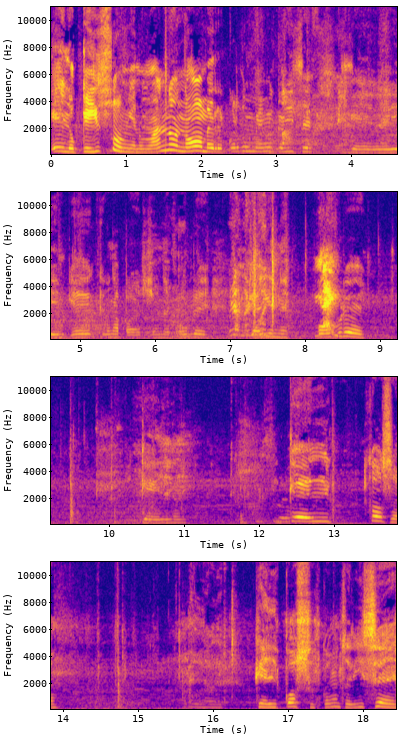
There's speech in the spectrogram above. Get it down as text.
Eh, lo que hizo mi hermano, no, me recuerda un meme que dice que, una persona es pobre, que alguien es pobre, que el, que el coso, que el coso, ¿cómo se dice?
